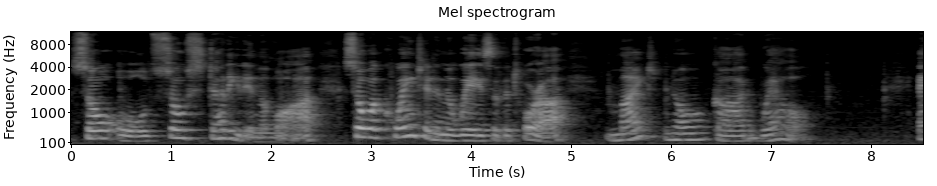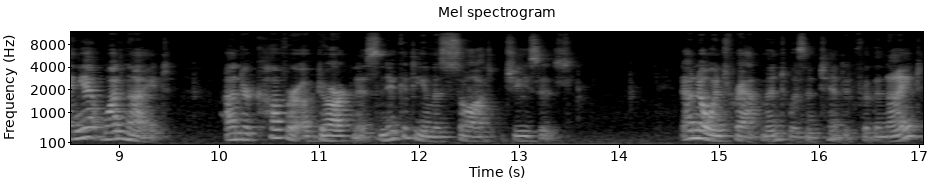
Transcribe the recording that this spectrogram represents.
so old, so studied in the law, so acquainted in the ways of the Torah, might know God well. And yet one night, under cover of darkness, Nicodemus sought Jesus. Now, no entrapment was intended for the night.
